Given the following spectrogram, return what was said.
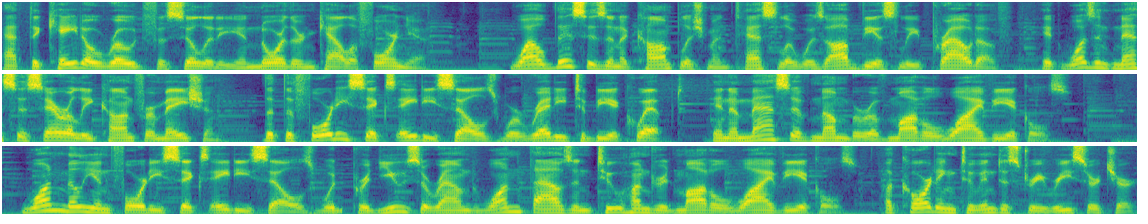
at the Kato Road facility in Northern California. While this is an accomplishment Tesla was obviously proud of, it wasn't necessarily confirmation that the 4680 cells were ready to be equipped in a massive number of Model Y vehicles. 1,046,80 cells would produce around 1,200 Model Y vehicles, according to industry researcher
